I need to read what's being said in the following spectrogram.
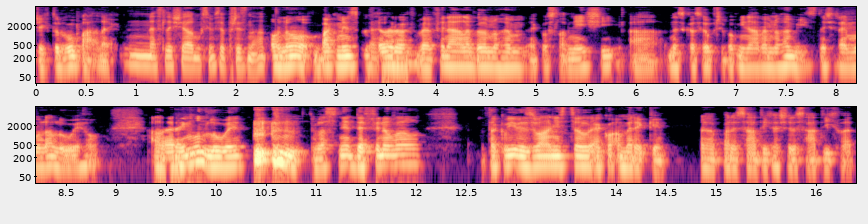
těchto dvou pánech. Neslyšel, musím se přiznat. Ono, Buckminster Fuller ve finále byl mnohem jako slavnější a dneska si ho připomínáme mnohem víc než Raymonda Louisho. Ale Raymond Louis vlastně definoval takový vizuální styl jako Ameriky 50. Eh, a 60. let.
